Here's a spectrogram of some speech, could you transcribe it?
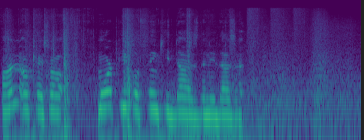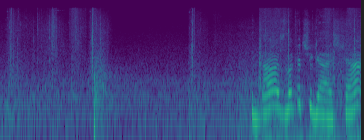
One? Okay, so more people think he does than he doesn't. He does. Look at you guys, chat.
